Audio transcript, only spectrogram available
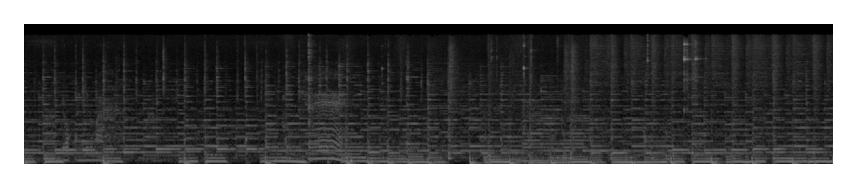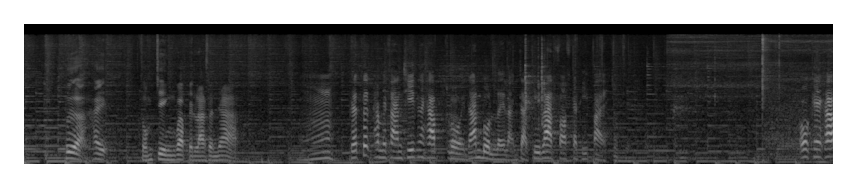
ๆ ยกอันนี้มาโอเคเพื่อให้ สมจริงว่าเป็นลาซานญ่า grated Parmesan cheese นะครับโรยด้านบนเลยหลังจากที่ราดซอสกะทิไป โอเคครับ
